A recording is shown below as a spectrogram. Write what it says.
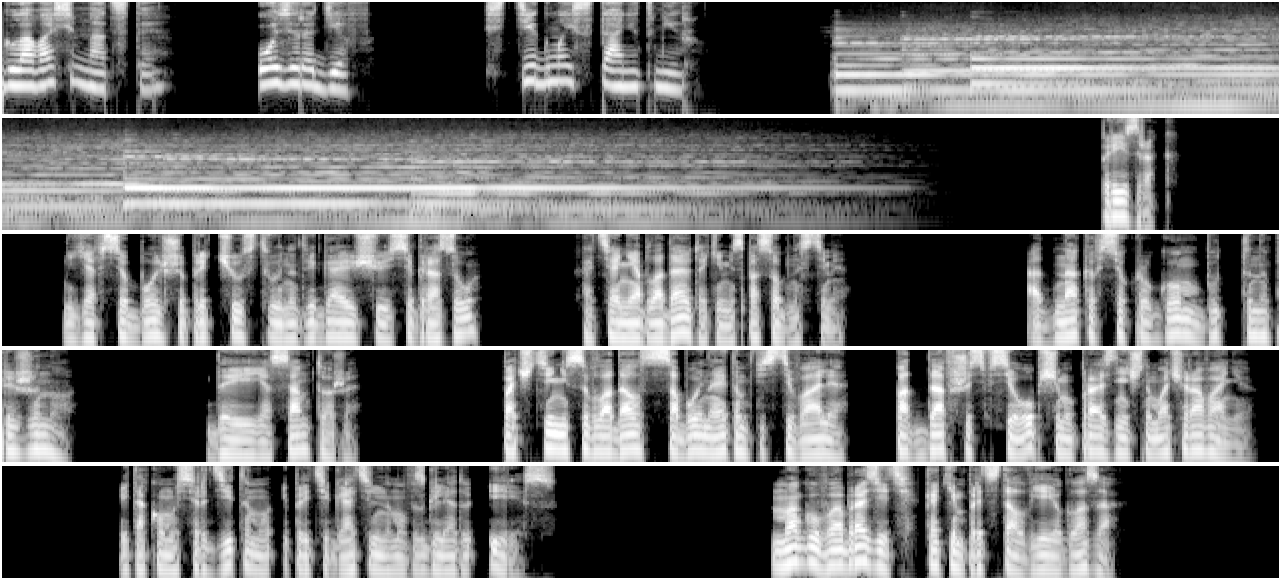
Глава 17. Озеро Дев. Стигмой станет мир. Призрак. Я все больше предчувствую надвигающуюся грозу, хотя не обладаю такими способностями. Однако все кругом будто напряжено да и я сам тоже. Почти не совладал с собой на этом фестивале, поддавшись всеобщему праздничному очарованию и такому сердитому и притягательному взгляду Ирис. Могу вообразить, каким предстал в ее глазах.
